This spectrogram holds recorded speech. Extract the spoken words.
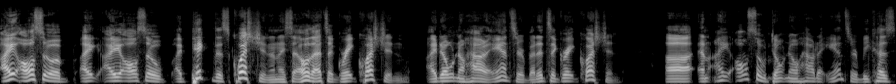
I also I, I also I picked this question and I said, "Oh, that's a great question. I don't know how to answer, but it's a great question." Uh, and I also don't know how to answer because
